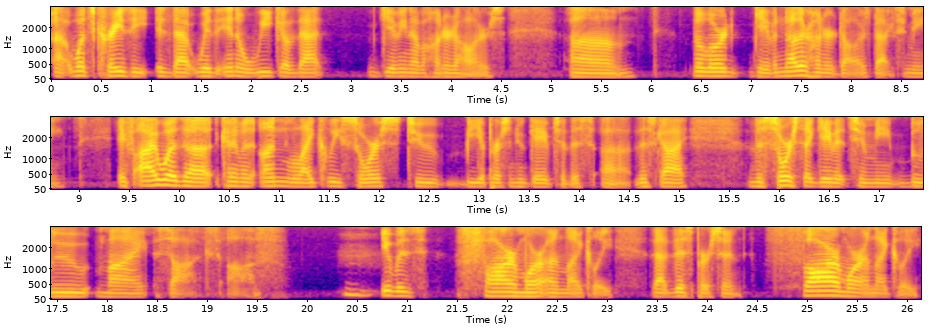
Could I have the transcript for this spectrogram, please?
Uh, what's crazy is that within a week of that giving of a hundred dollars, um, the Lord gave another hundred dollars back to me. If I was a kind of an unlikely source to be a person who gave to this uh, this guy, the source that gave it to me blew my socks off. Hmm. It was far more unlikely that this person, far more unlikely,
